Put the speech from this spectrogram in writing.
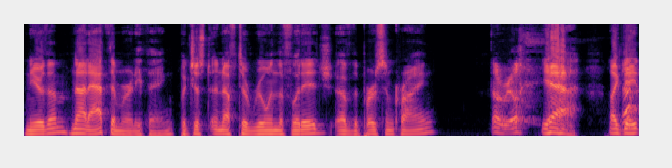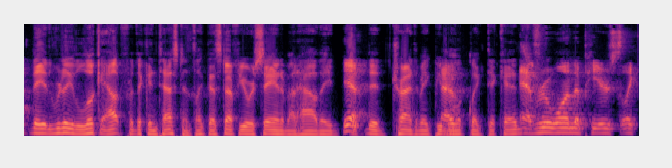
near them, not at them or anything, but just enough to ruin the footage of the person crying. Oh, really? Yeah. Like they, they really look out for the contestants, like that stuff you were saying about how they Yeah. they're trying to make people Ev- look like dickheads. everyone appears like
